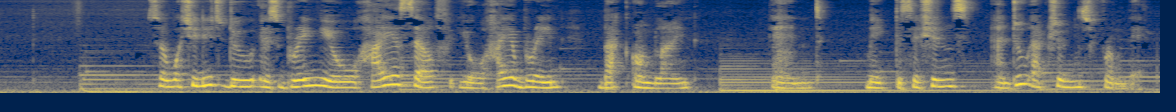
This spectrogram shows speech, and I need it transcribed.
So what you need to do is bring your higher self, your higher brain back online and make decisions and do actions from there.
